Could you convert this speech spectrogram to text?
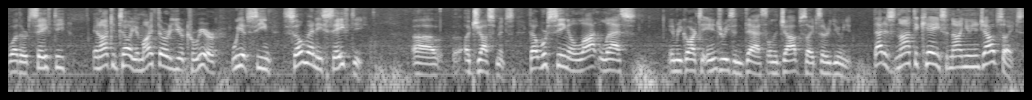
whether it's safety. And I can tell you, in my 30 year career, we have seen so many safety uh, adjustments that we're seeing a lot less in regard to injuries and deaths on the job sites that are union. That is not the case in non union job sites.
